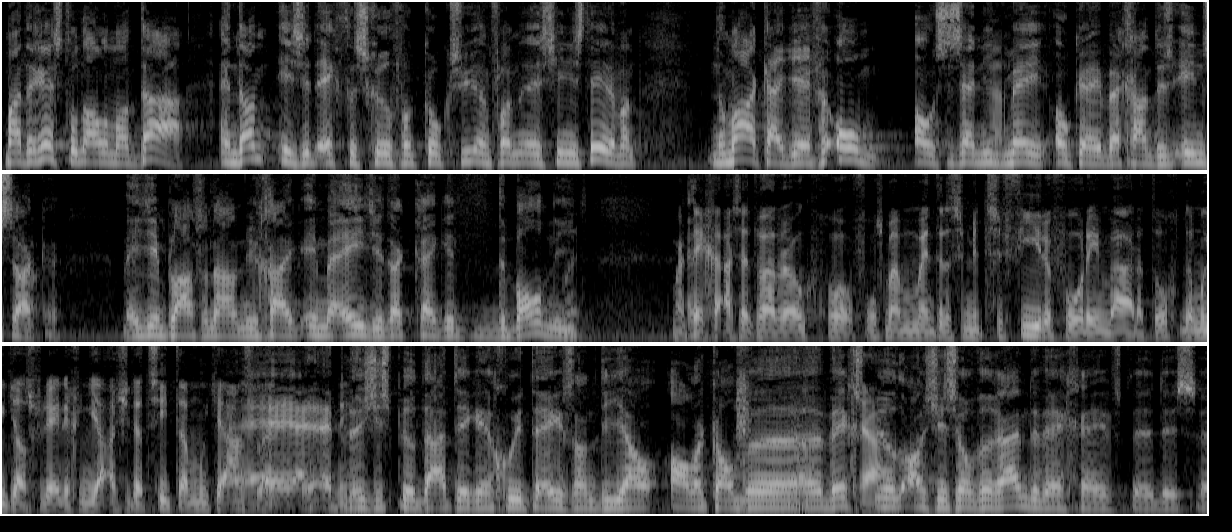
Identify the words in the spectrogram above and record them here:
Maar de rest stond allemaal daar. En dan is het echt de schuld van Coxu en van uh, Sinisteren. Want normaal kijk je even om. Oh, ze zijn niet mee. Oké, wij gaan dus inzakken. Weet je, in plaats van nou, nu ga ik in mijn eentje, dan krijg ik de bal niet. Maar tegen AZ waren er ook volgens mij momenten dat ze met z'n vieren voorin waren, toch? Dan moet je als verdediging, ja, als je dat ziet, dan moet je aansluiten. Eh, en plus, je speelt daar tegen een goede tegenstander die jou alle kanten ja. wegspeelt als je zoveel ruimte weggeeft. Dus uh,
